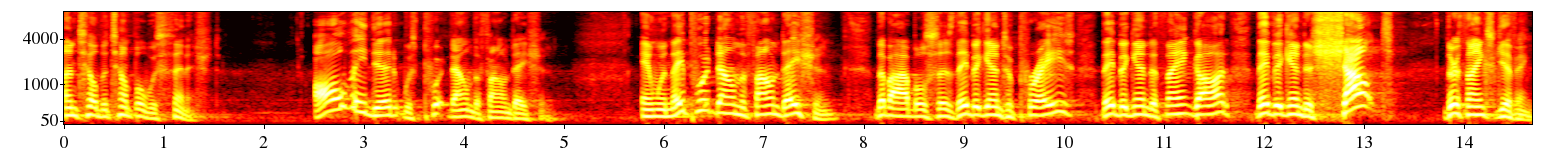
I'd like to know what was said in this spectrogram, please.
until the temple was finished. All they did was put down the foundation. And when they put down the foundation, the Bible says they began to praise, they began to thank God, they began to shout their thanksgiving.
